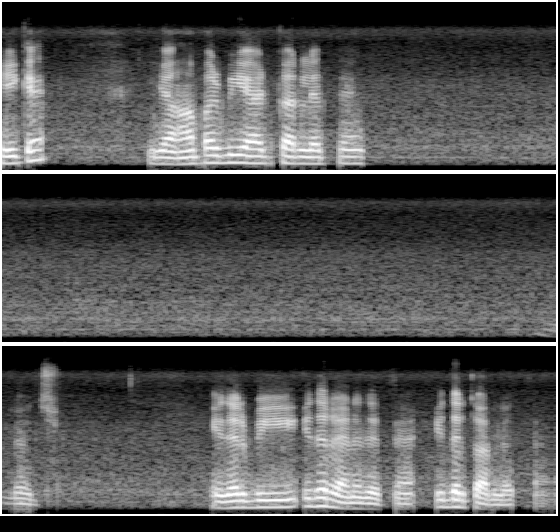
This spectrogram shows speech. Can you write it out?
ठीक है, यहाँ पर भी ऐड कर लेते हैं। जी इधर भी, इधर रहने देते हैं, इधर कर लेते हैं।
